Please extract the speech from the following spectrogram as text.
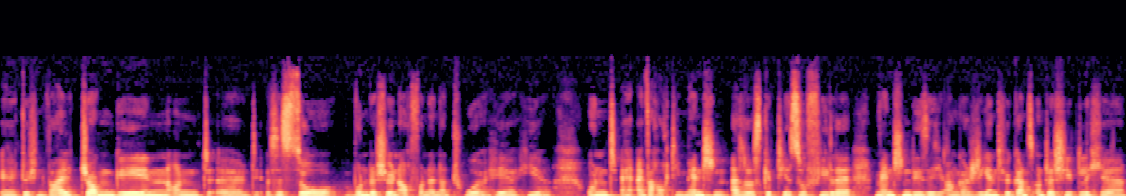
äh, durch den Wald joggen gehen und äh, es ist so wunderschön auch von der Natur her hier und äh, einfach auch die Menschen. Also es gibt hier so viele Menschen, die sich engagieren für ganz unterschiedliche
